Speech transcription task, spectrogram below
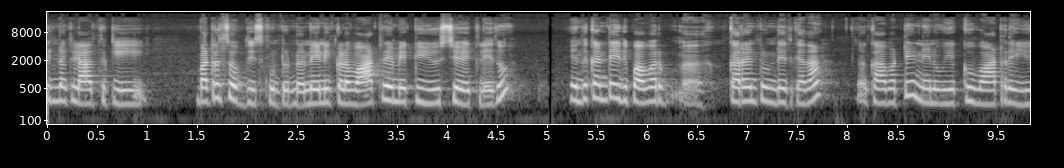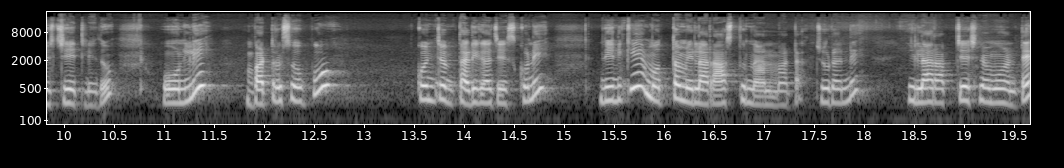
చిన్న క్లాత్కి బటర్ సోప్ తీసుకుంటున్నాను నేను ఇక్కడ వాటర్ ఏమి ఎక్కువ యూజ్ చేయట్లేదు. ఎందుకంటే ఇది పవర్ కరెంట్ ఉండేది కదా. కాబట్టి నేను ఎక్కువ వాటర్ యూజ్ చేయట్లేదు. ఓన్లీ బటర్ సోపు కొంచెం తడిగా చేసుకొని దీనికి మొత్తం ఇలా రాస్తున్నా అనమాట చూడండి ఇలా రబ్ చేసినాము అంటే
